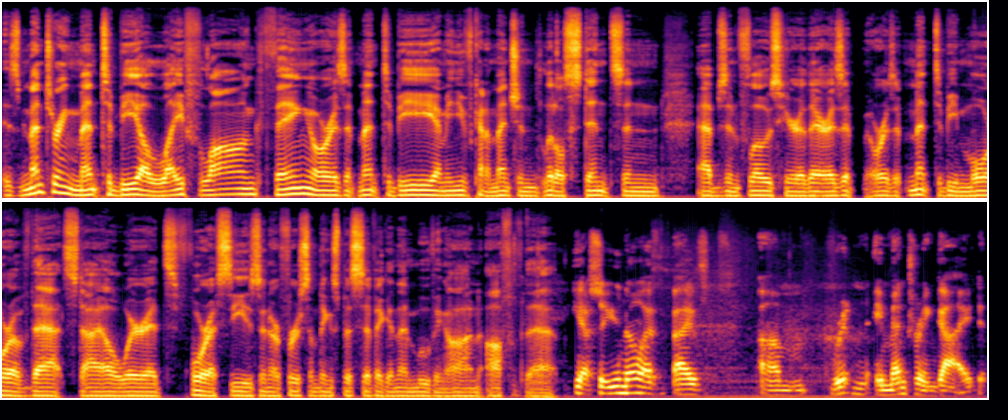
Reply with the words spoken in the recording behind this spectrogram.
is mentoring meant to be a lifelong thing or is it meant to be i mean you've kind of mentioned little stints and ebbs and flows here or there. Is it or is it meant to be more of that style where it's for a season or for something specific and then moving on off of that? Yeah so you know i've i've um, written a mentoring guide.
